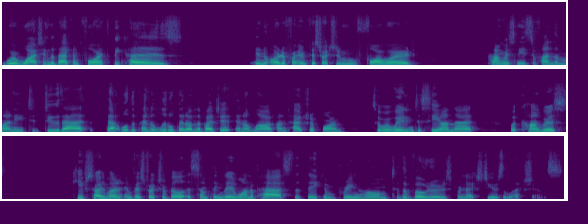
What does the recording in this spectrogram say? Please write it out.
we're watching the back and forth because, in order for infrastructure to move forward, Congress needs to find the money to do that. That will depend a little bit on the budget and a lot on tax reform. So we're waiting to see on that. But Congress keeps talking about an infrastructure bill as something they want to pass that they can bring home to the voters for next year's elections.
